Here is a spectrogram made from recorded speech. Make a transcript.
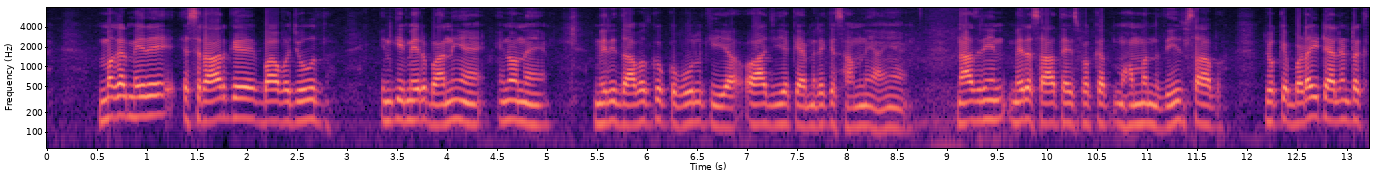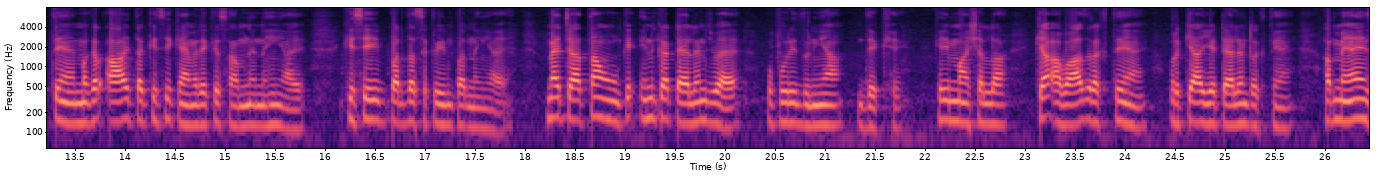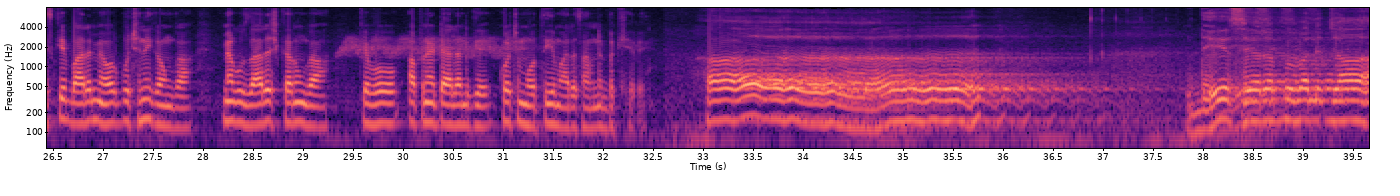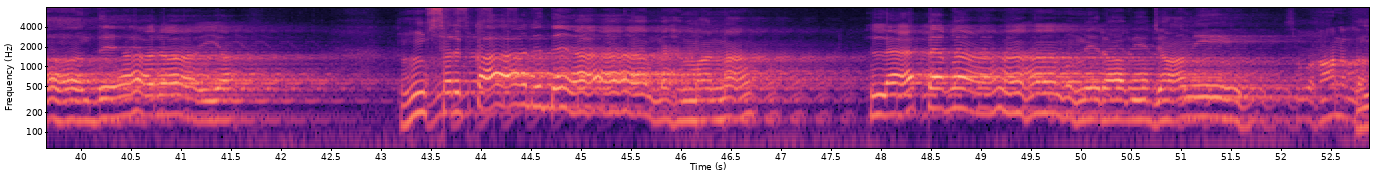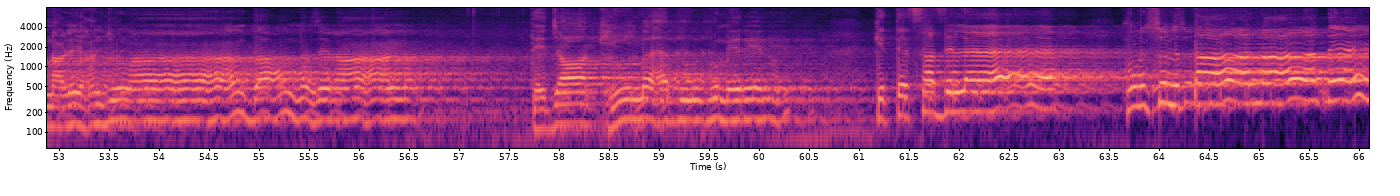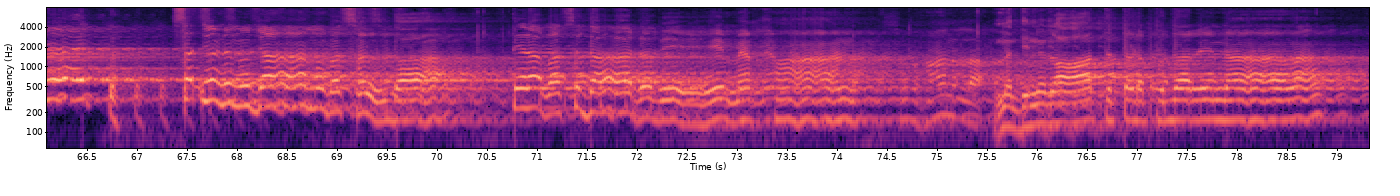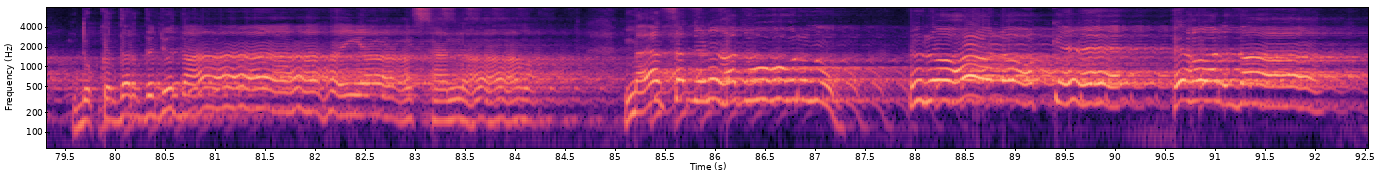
मगर मेरे इसरार के बावजूद इनकी मेहरबानी है, इन्होंने मेरी दावत को कबूल किया और आज ये कैमरे के सामने आए हैं। नाजरीन, मेरे साथ हैं इस वक्त मोहम्मद नदीम साहब, जो कि बड़ा ही टैलेंट रखते हैं, मगर आज तक किसी कैमरे के सामने नहीं आए, किसी पर्दा स्क्रीन पर नहीं आए। मैं चाहता हूँ कि इनका टैलेंट जो है, वो पूरी दुनिया देखे। कि माशाल्लाह, क्या आवाज़ रखते हैं और क्या ये टैलेंट रखते हैं। अब मैं इसके बारे में और कुछ नहीं कहूँगा। मैं गुजारिश करूँगा कि वो अपने टैलेंट के कुछ मोती हमारे सामने बखेरे। रब वल सरकार दया, मेहमाना। ਲੈ ਪੈਗਾਮ ਮੇਰਾ ਵੀ ਜਾਮੀ। ਸੁਭਾਨ ਅੱਲਾਹ ਨਾਲੇ ਹੰਝੂਆਂ ਦਾ ਨਜ਼ਰਾਨ। ਤੇ ਜਾਖੀ ਮਹਿਬੂਬ ਮੇਰੇ ਨੂੰ ਕਿਤੇ ਸੱਦ ਲੈ। ਹੁਣ ਸੁਲਤਾਨਾ ਦੇਖ ਸਜਣ ਨੂੰ ਜਾਮ ਵਸਲਦਾ। ਤੇਰਾ ਵਸਦਾ ਰਵੇ ਮੈਂ ਖਾਨ। ਮੈਂ ਦਿਨ ਰਾਤ ਤੜਪਦਾ ਰਹਿਣਾ ਦੁੱਖ ਦਰਦ ਜੁਦਾਈਆਂ ਸਨਾ ਮੈਂ ਸਜਣ ਹਜ਼ੂਰ ਨੂੰ ਰੋ ਰੋ ਕੇ ਹਰਜ਼ਾ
